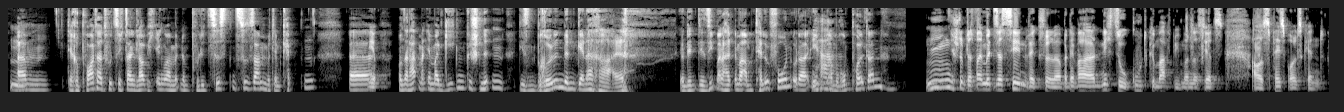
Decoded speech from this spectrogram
Mhm. Ähm, der Reporter tut sich dann, glaube ich, irgendwann mit einem Polizisten zusammen, mit dem Captain. Äh, yep. Und dann hat man immer gegengeschnitten diesen brüllenden General. Und den, den sieht man halt immer am Telefon oder ja. am Rumpoltern. Hm, stimmt, das war immer dieser Szenenwechsel, aber der war nicht so gut gemacht, wie man das jetzt aus Spaceballs kennt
